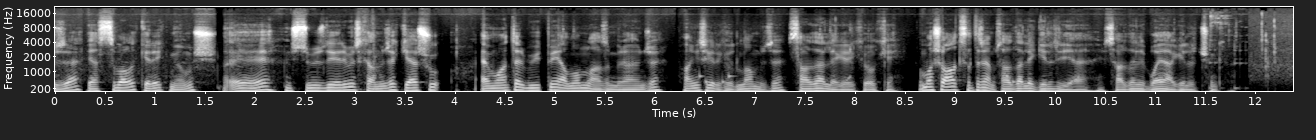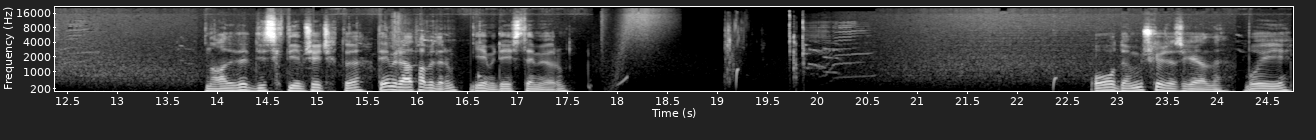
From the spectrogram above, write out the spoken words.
bize. Yassı balık gerekmiyormuş. Ee üstümüzde yerimiz kalmayacak. Ya şu envanter büyütmeyi almam lazım bir an önce. Hangisi gerekiyordu lan bize? Sardalya gerekiyor okey. Ama şu anlık satacağım. Sardalya gelir ya. Sardalya bayağı gelir çünkü. Nadide disk diye bir şey çıktı. Demir atabilirim. Yemi de istemiyorum. O dönmüş köşesi geldi. Bu iyi.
